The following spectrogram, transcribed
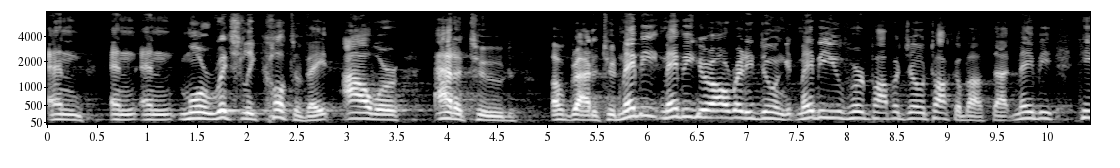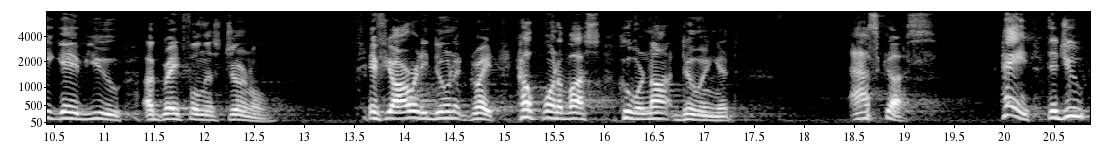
and, and, and more richly cultivate our attitude of gratitude. Maybe, maybe you're already doing it. Maybe you've heard Papa Joe talk about that. Maybe he gave you a gratefulness journal. If you're already doing it, great. Help one of us who are not doing it. Ask us. Hey, did you,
